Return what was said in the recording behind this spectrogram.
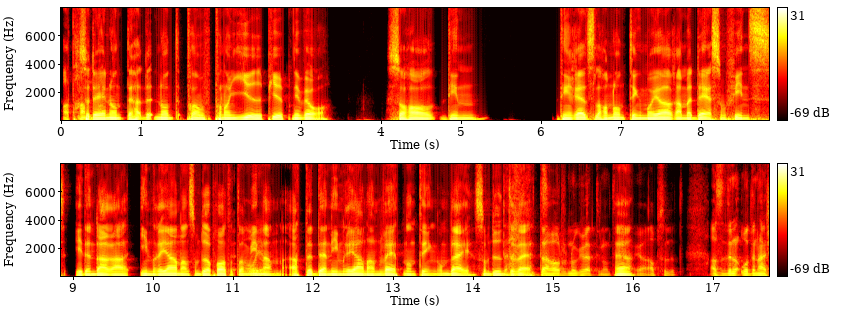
Att han Så det är något, något på, på någon djup, djup nivå så har din, din rädsla har någonting med att göra med det som finns i den där inre hjärnan som du har pratat om Oh, ja. innan. Att den inre hjärnan vet någonting om dig som du inte vet. Där har du nog rätt i någonting. Ja. Ja, absolut. Alltså den, och, den här,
